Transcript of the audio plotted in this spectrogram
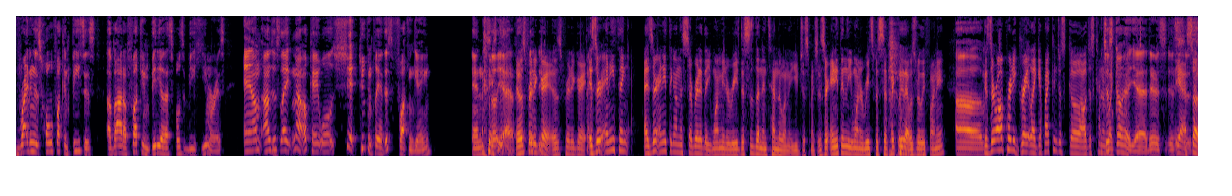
writing this whole fucking thesis about a fucking video that's supposed to be humorous. And I'm, I'm just like, no, okay, well, shit, two can play at this fucking game. And so, yeah. It was pretty dude. great. It was pretty great. Thank is there you. anything? Is there anything on the subreddit that you want me to read? This is the Nintendo one that you just mentioned. Is there anything that you want to read specifically that was really funny? Um, Because they're all pretty great. Like if I can just go, I'll just kind of just like go ahead. Yeah, there's. It's yeah. just- So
